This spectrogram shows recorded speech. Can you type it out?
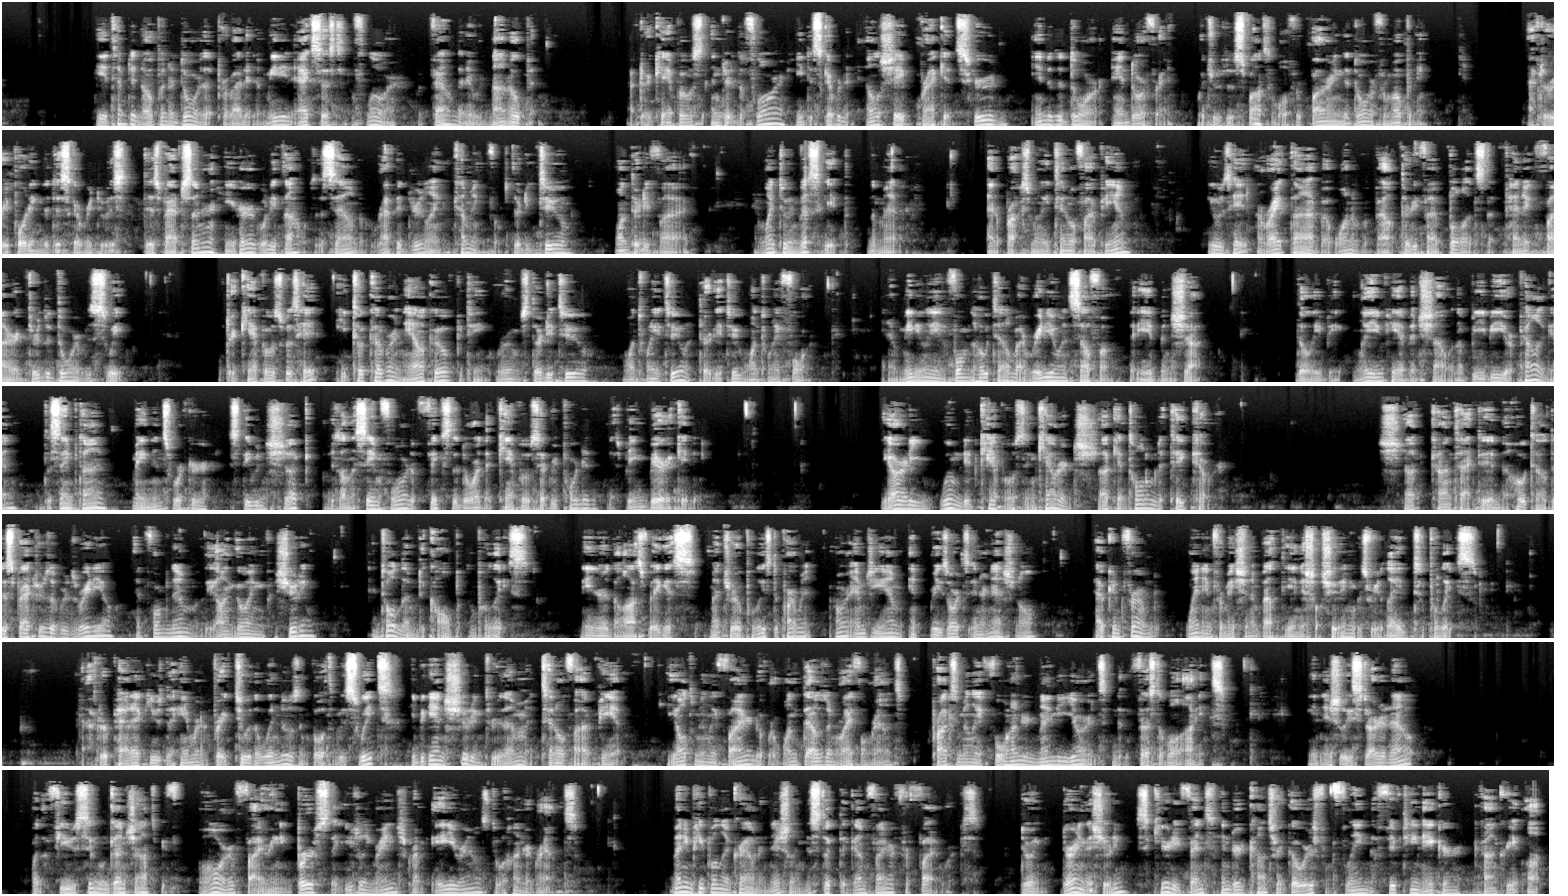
He attempted to open a door that provided immediate access to the floor, but found that it would not open. After Campos entered the floor, he discovered an L-shaped bracket screwed into the door and door frame, which was responsible for barring the door from opening. After reporting the discovery to his dispatch center, he heard what he thought was the sound of rapid drilling coming from 32 135 and went to investigate the matter. At approximately 10:05 p.m., he was hit in the right thigh by one of about 35 bullets that Paddock fired through the door of his suite. After Campos was hit, he took cover in the alcove between rooms 32 122 and 32 124 and immediately informed the hotel by radio and cell phone that he had been shot. Though he believed he had been shot with a BB or pellet gun, at the same time, maintenance worker Stephen Schuck was on the same floor to fix the door that Campos had reported as being barricaded. The already wounded Campos encountered Schuck and told him to take cover. Schuck contacted hotel dispatchers over his radio, informed them of the ongoing shooting, and told them to call the police. Neither the Las Vegas Metro Police Department nor MGM Resorts International have confirmed when information about the initial shooting was relayed to police. After Paddock used a hammer to break two of the windows in both of his suites, he began shooting through them at 10:05 p.m. He ultimately fired over 1,000 rifle rounds, approximately 490 yards into the festival audience. He initially started out with a few single gunshots before firing in bursts that usually ranged from 80 rounds to 100 rounds. Many people in the crowd initially mistook the gunfire for fireworks. During, during the shooting, security fence hindered concert goers from fleeing the 15 acre concrete lot.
